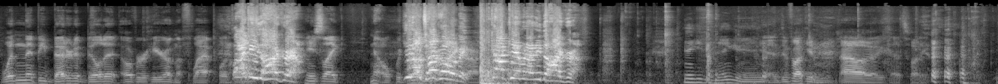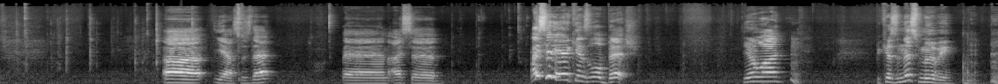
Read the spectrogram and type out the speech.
"Wouldn't it be better to build it over here on the flat plateau?" I need the high ground. He's like, "No, we're You don't talk over me. ground." God damn it! I need the high ground. Yeah, the fucking oh, that's funny. Uh, yeah. So is that? And I said, I said Anakin's a little bitch. You know why? Hmm. Because in this movie, Jyn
